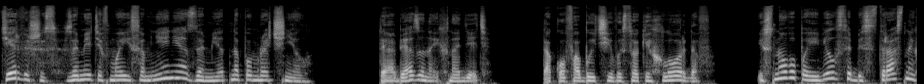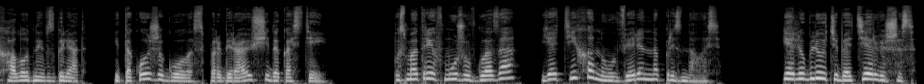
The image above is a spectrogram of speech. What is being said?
Тервишес, заметив мои сомнения, заметно помрачнел. «Ты обязана их надеть. Таков обычай высоких лордов, и снова появился бесстрастный холодный взгляд и такой же голос, пробирающий до костей. Посмотрев мужу в глаза, я тихо, но уверенно призналась. «Я люблю тебя, Тервишес,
